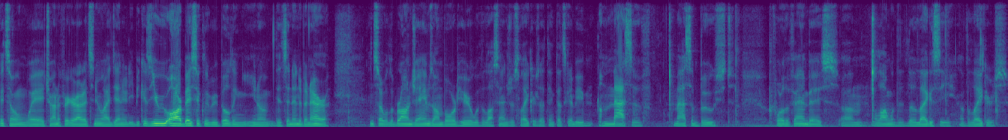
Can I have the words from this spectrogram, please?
its own way, trying to figure out its new identity because you are basically rebuilding, you know, it's an end of an era. And so with LeBron James on board here with the Los Angeles Lakers, I think that's going to be a massive, massive boost for the fan base, um, along with the, the, legacy of the Lakers.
